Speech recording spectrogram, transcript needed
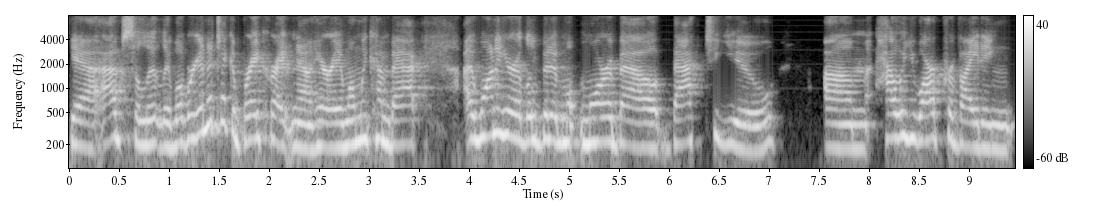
Yeah, absolutely. Well, we're going to take a break right now, Harry. And when we come back, I want to hear a little bit more about back to you, um, how you are providing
